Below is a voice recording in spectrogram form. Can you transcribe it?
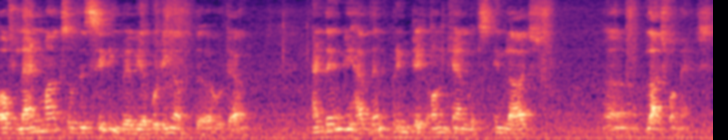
of landmarks of the city where we are putting up the hotel, and then we have them printed on canvas in large uh, large formats.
